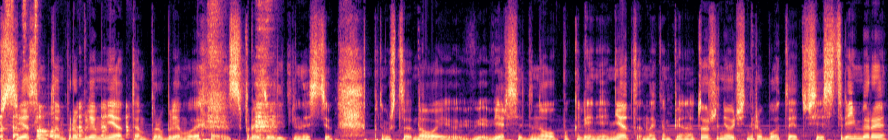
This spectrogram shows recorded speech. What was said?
с весом там проблем нет, там проблемы с производительностью, потому что новой ве- версии для нового поколения нет, на компе она тоже не очень работает, все стримеры,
